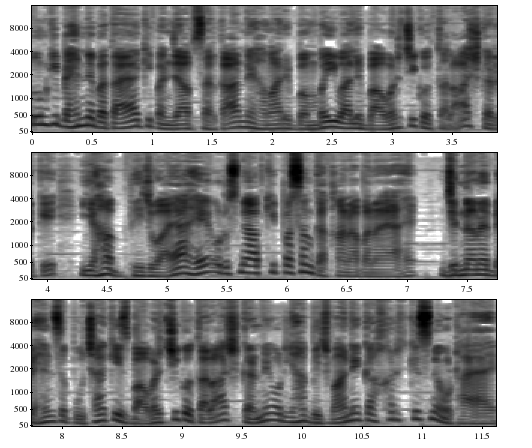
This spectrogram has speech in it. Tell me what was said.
तो उनकी बहन ने बताया कि पंजाब सरकार ने हमारे बम्बई वाले बावर्ची को तलाश करके यहाँ भिजवाया है और उसने आपकी पसंद का खाना बनाया है। जिन्ना ने बहन से पूछा कि इस बावर्ची को तलाश करने और यहाँ भिजवाने का खर्च किसने उठाया है?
